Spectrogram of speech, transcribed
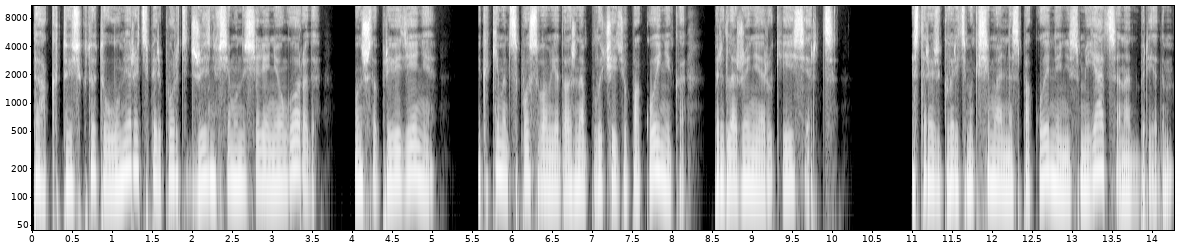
Так, то есть кто-то умер и теперь портит жизнь всему населению города? Он что, привидение? И каким это способом я должна получить у покойника предложение руки и сердца? Я стараюсь говорить максимально спокойно и не смеяться над бредом.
